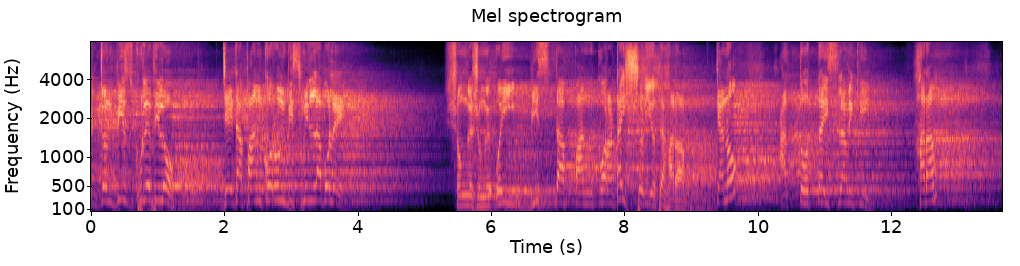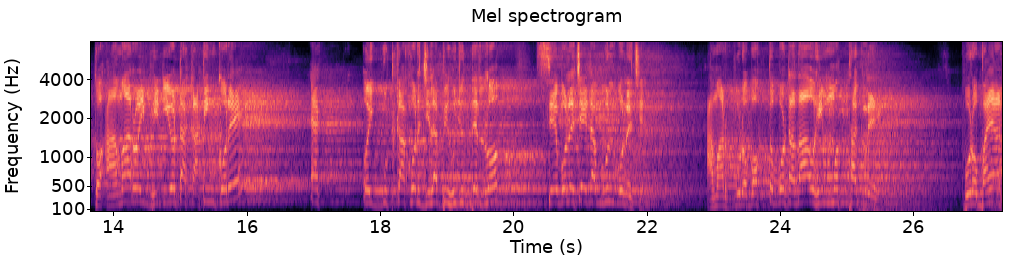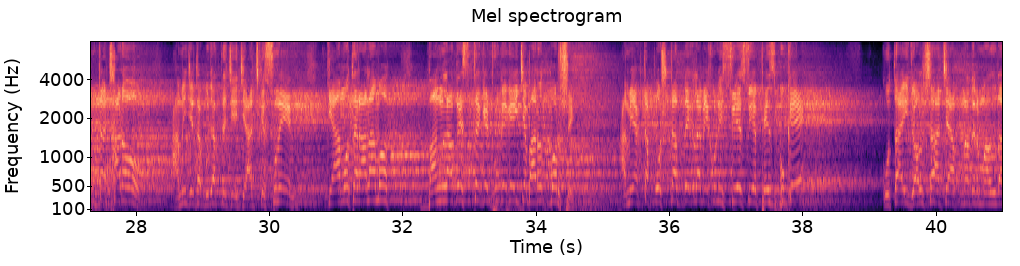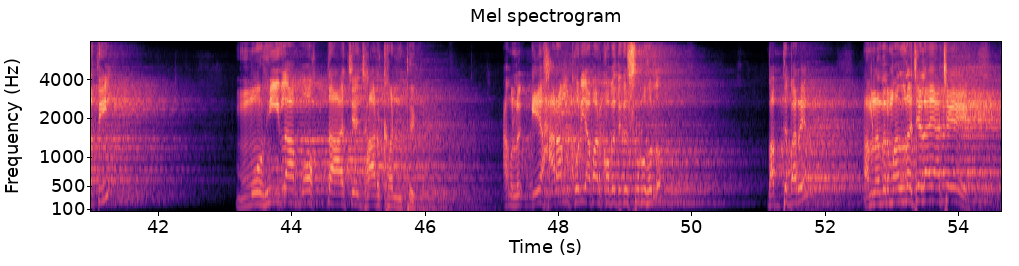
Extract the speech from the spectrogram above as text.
একজন বিষ খুলে দিল, যে এটা পান করুন বিসমিল্লা বলে। সঙ্গে সঙ্গে ওই বিষটা পান করাটাই শরীয়তে হারাম। কেন? আত্মহত্যা ইসলামে কি? হারাম? তো আমার ওই ভিডিওটা কাটিং করে এক ওই গুটকাখোর জিলাপি হুজুরদের লোক, সে বলেছে, এটা ভুল বলেছে। আমার পুরো বক্তব্যটা দাও, হিম্মত থাকলে। পুরো বায়ানটা ছাড়ো। আমি যেটা বোঝাতে চেয়েছি আজকে শুনেন কেয়ামতের আলামত বাংলাদেশ থেকে ঢুকে গেছে ভারতবর্ষে। আমি একটা পোস্টার দেখলাম এখনই শুয়ে শুয়ে ফেসবুকে। কোথায় জলসা আছে আপনাদের মালদাতি? মহিলা বক্তা আছে ঝাড়খণ্ড থেকে। আমি বললাম, এ হারাম করি আবার কবে থেকে শুরু হলো? ভাবতে পারেন? আপনাদের মালদা জেলায় আছে।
